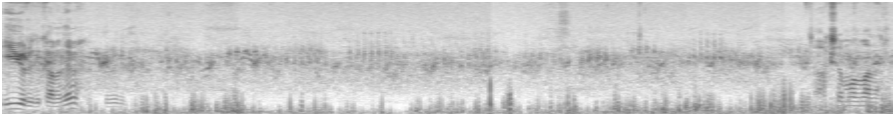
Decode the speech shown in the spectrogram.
İyi yürüdük ama değil mi? Yürüdük. Akşam olmadan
